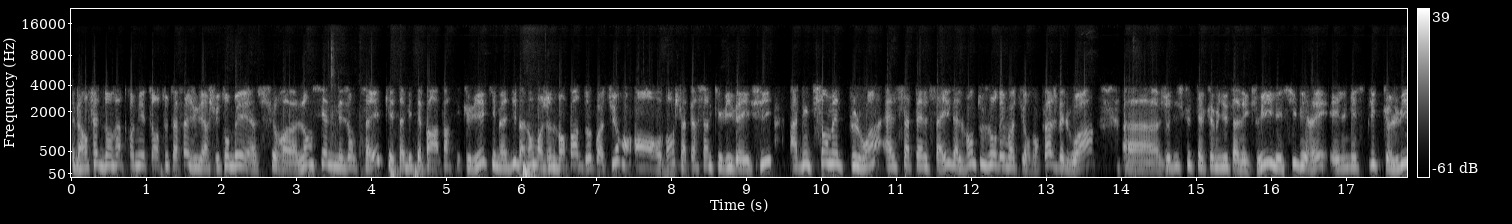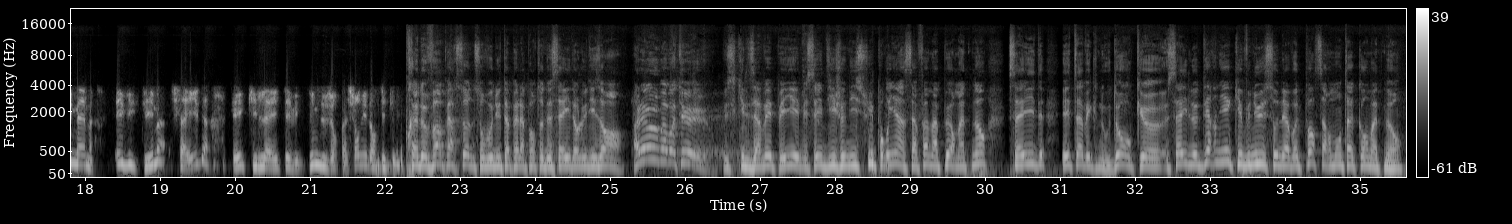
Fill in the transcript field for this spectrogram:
Eh ben, en fait, dans un premier temps, tout à fait, Julien, je suis tombé sur euh, l'ancienne maison de Saïd qui est habitée par un particulier qui m'a dit bah non, moi je ne vends pas de voiture. En, en revanche, la personne qui vivait ici habite 100 mètres plus loin. Elle s'appelle Saïd, elle vend toujours des voitures. Donc là, je vais le voir. Euh, je discute quelques minutes avec lui. Il est sidéré et il m'explique que lui-même est victime, Saïd, et qu'il a été victime d'usurpation d'identité. Près de 20 personnes sont venues taper à la porte de Saïd en lui disant Allez où ma voiture Puisqu'ils avaient payé. Mais Saïd dit Je n'y suis pour rien. Sa femme a peur maintenant. Saïd est avec nous. Donc, euh, Saïd, le dernier qui est venu sonner à votre porte, ça remonte à quand maintenant?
